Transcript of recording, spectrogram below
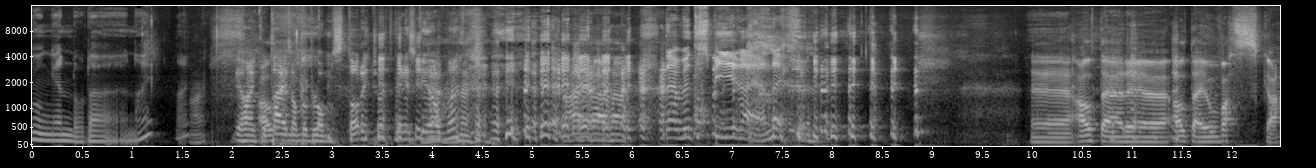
gang ennå? Nei? Nei. Nei. De har en container med blomster de ikke vet hva de skal gjøre med. det er begynt å spire igjen, det. uh, alt, er, uh, alt er jo vaska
